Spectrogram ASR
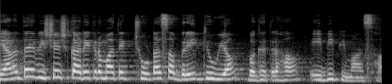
यानंतर विशेष कार्यक्रमात एक छोटासा ब्रेक घेऊया. बघत रहा एबीपी माझा.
